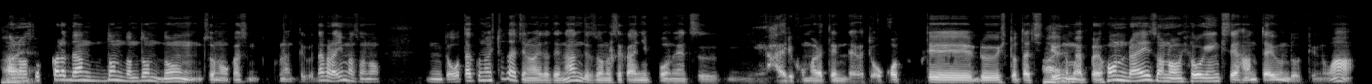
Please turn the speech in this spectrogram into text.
あの、はい。そこからだんどんどんどんどん、そのおかしくなってく。る。だから今その、うんと、オタクの人たちの間でなんでその世界日報のやつに入り込まれてんだよって怒っってる人たちっていうのも、やっぱり本来、その表現規制反対運動っていうのは、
